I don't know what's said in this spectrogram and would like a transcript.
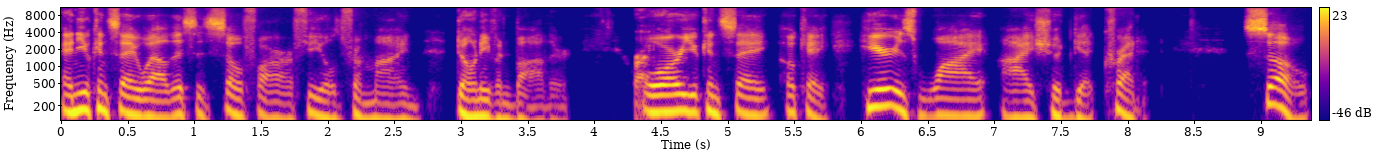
And you can say well this is so far afield from mine don't even bother. Right. or you can say okay here is why i should get credit. So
